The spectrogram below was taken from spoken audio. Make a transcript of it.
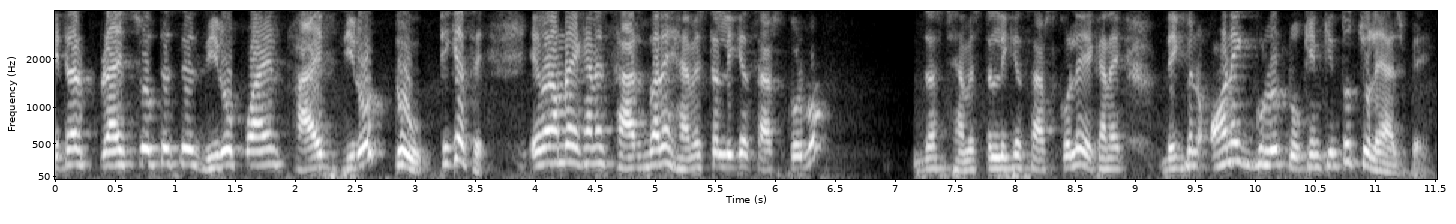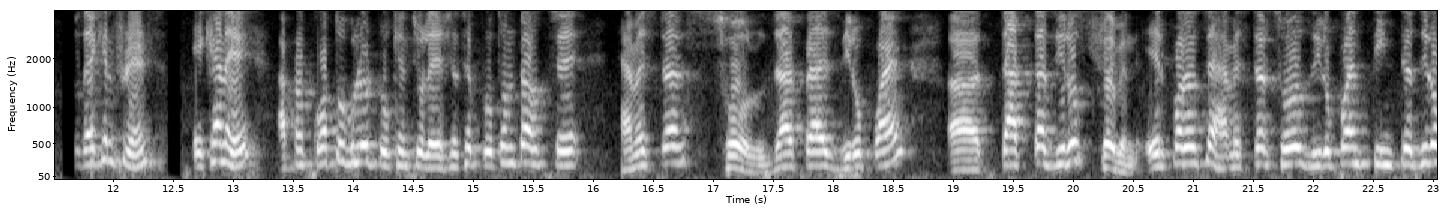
এটার প্রাইস চলতেছে zero point five zero two ঠিক আছে? এবার আমরা এখানে সার্চ বারে হ্যামেস্টার লিখে সার্চ করব। জাস্ট হ্যামেস্টার লিখে সার্চ করলে এখানে দেখবেন অনেকগুলো টোকেন কিন্তু চলে আসবে। তো দেখেন ফ্রেন্ডস এখানে আপনার কতগুলো টোকেন চলে এসেছে? প্রথমটা হচ্ছে হ্যামস্টার সোল যার প্রায় জিরো পয়েন্ট চারটা জিরো সেভেন এরপর হচ্ছে হ্যামেস্টার সোল জিরো পয়েন্ট তিনটা জিরো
